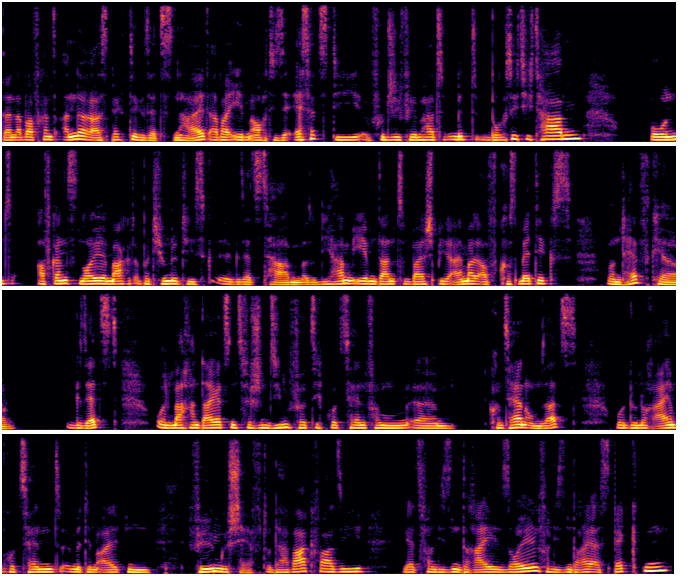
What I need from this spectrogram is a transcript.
dann aber auf ganz andere Aspekte gesetzten halt, aber eben auch diese Assets, die Fujifilm hat, mit berücksichtigt haben und auf ganz neue Market Opportunities äh, gesetzt haben. Also die haben eben dann zum Beispiel einmal auf Cosmetics und Healthcare gesetzt und machen da jetzt inzwischen 47 Prozent vom ähm, Konzernumsatz und nur noch ein Prozent mit dem alten Filmgeschäft. Und da war quasi jetzt von diesen drei Säulen, von diesen drei Aspekten,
